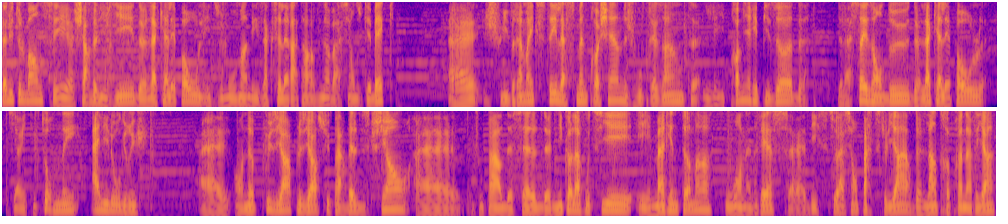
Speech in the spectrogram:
Salut tout le monde, c'est Charles Olivier de Lac à l'épaule et du mouvement des accélérateurs d'innovation du Québec. Euh, je suis vraiment excité. La semaine prochaine, je vous présente les premiers épisodes de la saison 2 de Lac à l'épaule qui a été tourné à l'île aux grues. Euh, on a plusieurs, plusieurs super belles discussions. Euh, je vous parle de celle de Nicolas Routier et Marine Thomas, où on adresse euh, des situations particulières de l'entrepreneuriat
